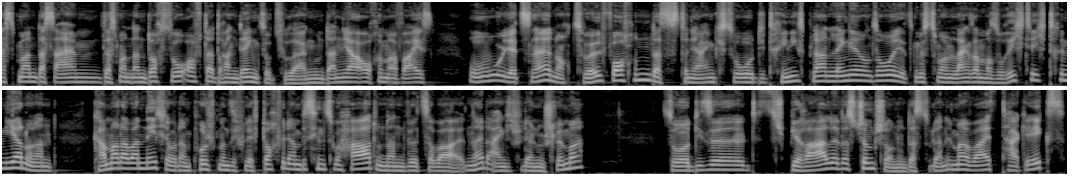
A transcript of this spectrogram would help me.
dass man das einem, dass man dann doch so oft daran denkt, sozusagen. Und dann ja auch immer weiß, oh, jetzt ne, noch zwölf Wochen, das ist dann ja eigentlich so die Trainingsplanlänge und so. Jetzt müsste man langsam mal so richtig trainieren und dann kann man aber nicht, aber dann pusht man sich vielleicht doch wieder ein bisschen zu hart und dann wird es aber ne, eigentlich wieder nur schlimmer. So, diese Spirale, das stimmt schon. Und dass du dann immer weißt, Tag X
